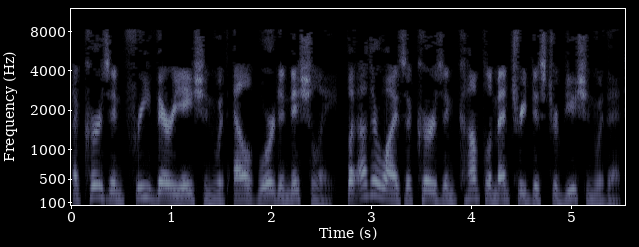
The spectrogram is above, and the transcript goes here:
occurs in free variation with l word initially, but otherwise occurs in complementary distribution with it.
